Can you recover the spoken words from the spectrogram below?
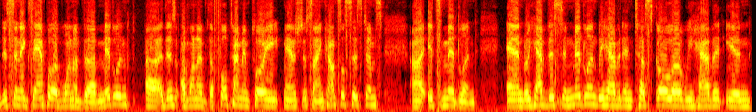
this is an example of one of the Midland, uh, this of one of the full-time employee managed assigned counsel systems. Uh, it's Midland, and we have this in Midland. We have it in Tuscola. We have it in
